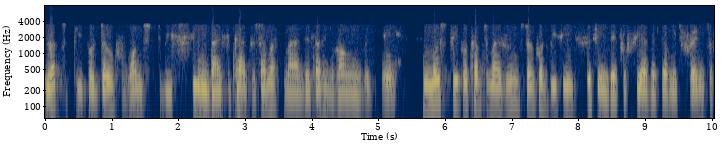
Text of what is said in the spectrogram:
Lots of people don't want to be seen by a psychiatrist. I'm not mad, there's nothing wrong with me. Most people come to my rooms don't want to be seen sitting there for fear that they'll meet friends or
